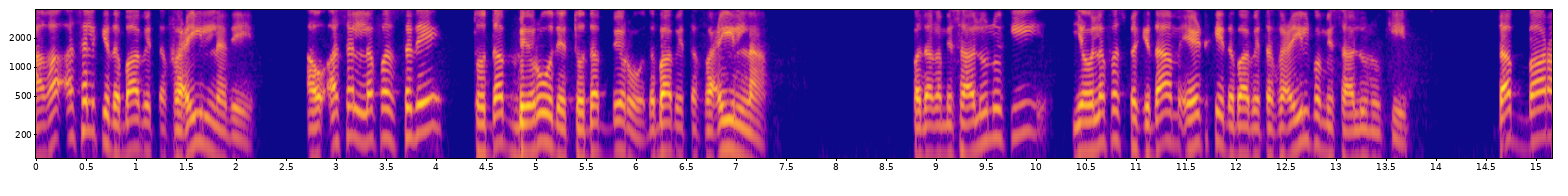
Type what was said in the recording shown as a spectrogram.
هغه اصل کې د باب تفعیل نه دی او اصل لفظ څه دی تدبرو دی تدبرو د باب تفعیل نه په دغه مثالونو کې یو لفظ په کدام اډ کې د باب تفعیل په مثالونو کې دبر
